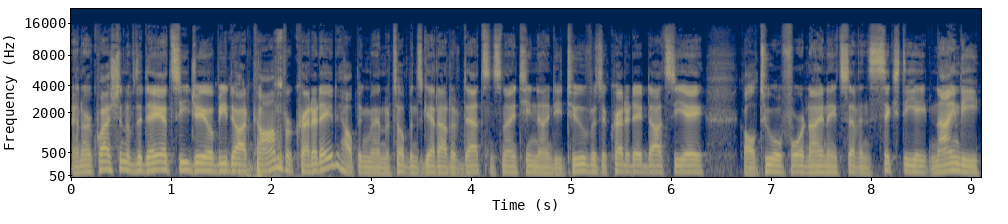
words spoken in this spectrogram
And our question of the day at cjob.com for Credit Aid, helping Manitobans get out of debt since 1992. Visit creditaid.ca. Call 204 987 6890.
